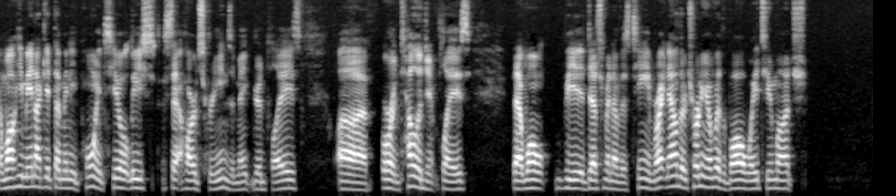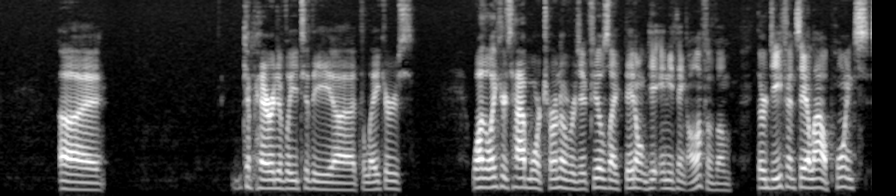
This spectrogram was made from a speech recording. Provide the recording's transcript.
And while he may not get that many points, he'll at least set hard screens and make good plays uh, or intelligent plays that won't be a detriment of his team. Right now, they're turning over the ball way too much. Uh, comparatively to the uh, the Lakers, while the Lakers have more turnovers, it feels like they don't get anything off of them. Their defense, they allow points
